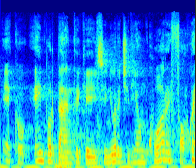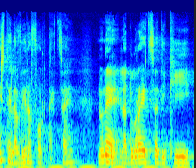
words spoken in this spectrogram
Ecco, è importante che il Signore ci dia un cuore forte, questa è la vera fortezza, eh? non è la durezza di chi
